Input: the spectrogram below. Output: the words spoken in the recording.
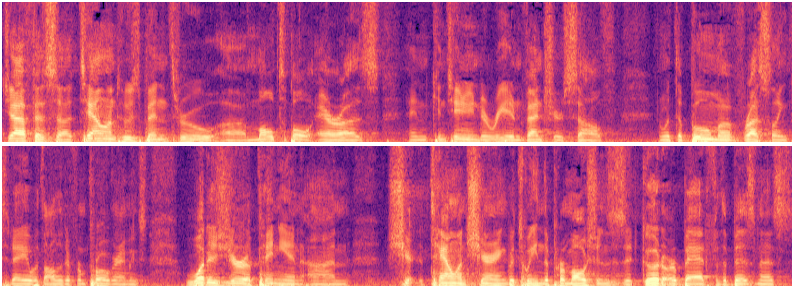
Jeff is a talent who's been through uh, multiple eras and continuing to reinvent yourself. And with the boom of wrestling today, with all the different programmings, what is your opinion on sh- talent sharing between the promotions? Is it good or bad for the business?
